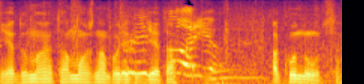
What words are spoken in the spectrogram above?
Я думаю, там можно будет где-то окунуться.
